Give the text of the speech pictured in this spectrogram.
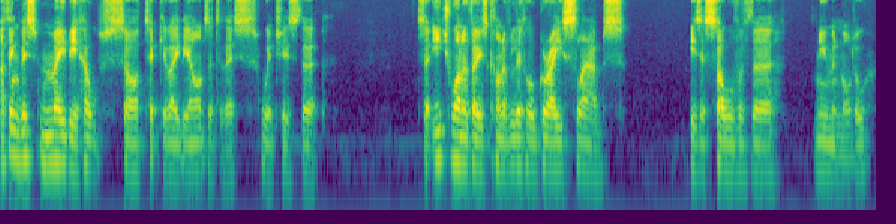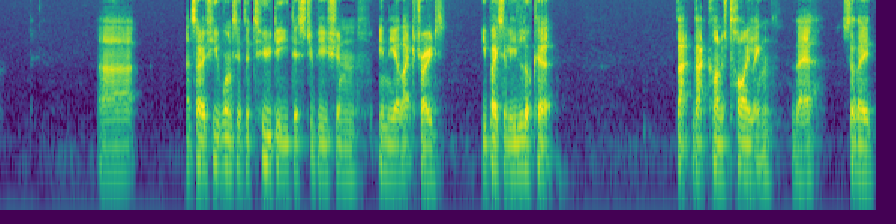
I think this maybe helps articulate the answer to this, which is that so each one of those kind of little grey slabs is a solve of the Newman model. Uh, and so if you wanted the 2D distribution in the electrode, you basically look at that that kind of tiling there. So they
